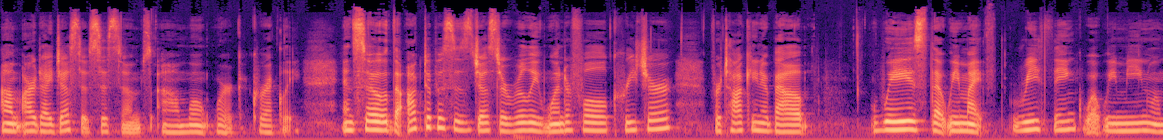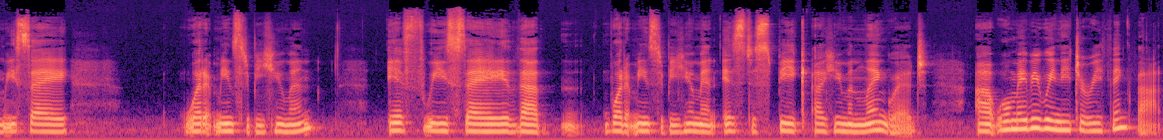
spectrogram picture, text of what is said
um, our digestive systems um, won't work correctly. And so the octopus is just a really wonderful creature for talking about ways that we might rethink what we mean when we say what it means to be human. If we say that what it means to be human is to speak a human language, uh, well, maybe we need to rethink that.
